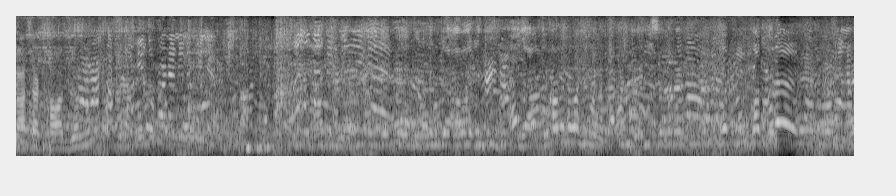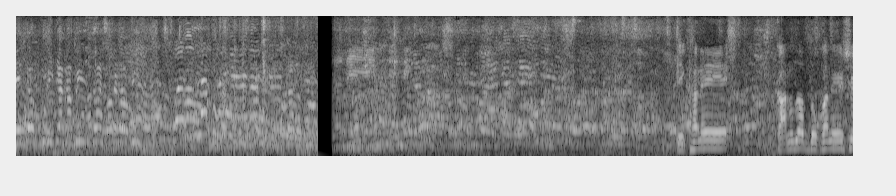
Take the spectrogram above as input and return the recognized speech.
কাঁচা খাওয়ার জন্য? এখানে কানুদার দোকানে এসে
